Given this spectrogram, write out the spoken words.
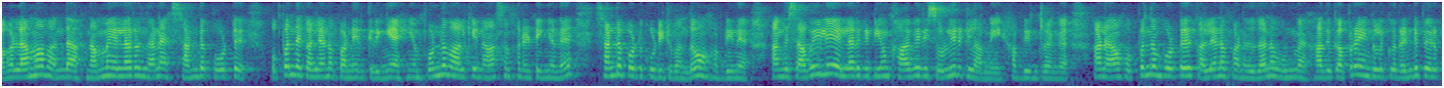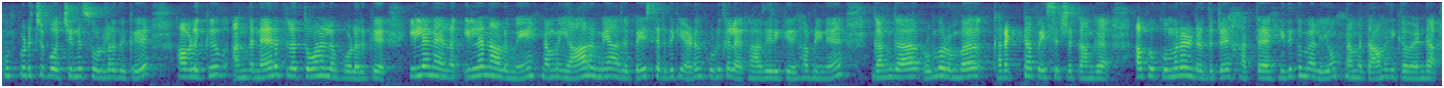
அவளாமா வந்தா நம்ம எல்லாரும் தானே சண்டை போட்டு ஒப்பந்த கல்யாணம் பண்ணியிருக்கிறீங்க என் பொண்ணு வாழ்க்கையை நாசம் பண்ணிட்டீங்கன்னு சண்டை போட்டு கூட்டிகிட்டு வந்தோம் அப்படின்னு. அங்கே சபையிலே எல்லாருக்கிட்டேயும் காவேரி சொல்லியிருக்கலாமே அப்படின்றாங்க. ஆனால் ஒப்பந்தம் போட்டு கல்யாணம் பண்ணது தானே உண்மை. அதுக்கப்புறம் எங்களுக்கு ரெண்டு பேருக்கும் பிடிச்சி போச்சுன்னு சொல்கிறதுக்கு அவளுக்கு அந்த நேரத்தில் தோணலை போல இருக்கு. இல்லைனால இல்லைனாலுமே நம்ம யாருமே அதை பேசுறதுக்கு இடம் கொடுக்கல காவேரிக்கு அப்படின்னு கங்கா ரொம்ப ரொம்ப கரெக்டாக பேசிட்டு இருக்காங்க. அப்போ குமரன் இருந்துட்டு அத்தை இதுக்கு மேலேயும் நம்ம தாமதிக்க வேண்டாம்.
